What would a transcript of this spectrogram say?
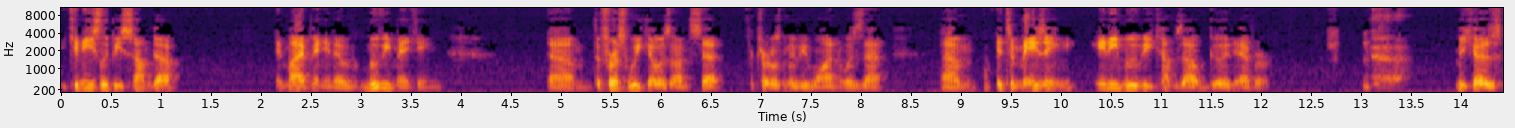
it can easily be summed up, in my opinion, of movie making. Um, the first week I was on set for Turtles movie one was that um, it's amazing any movie comes out good ever Yeah. because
